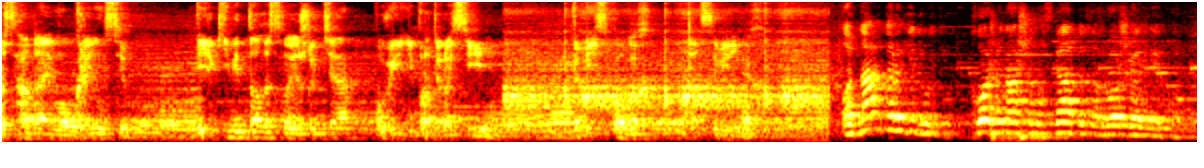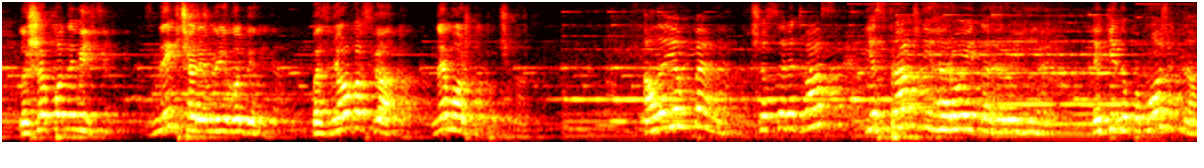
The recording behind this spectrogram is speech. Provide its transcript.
Згадаємо українців, які віддали своє життя у війні проти Росії, військових та цивільних. Однак, дорогі друзі, схоже, нашому святу загрожує лихо. Лише подивіться, зник чарівний годинник. Без нього свято не можна починати. Але я впевнена, що серед вас є справжні герої та героїні, які допоможуть нам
